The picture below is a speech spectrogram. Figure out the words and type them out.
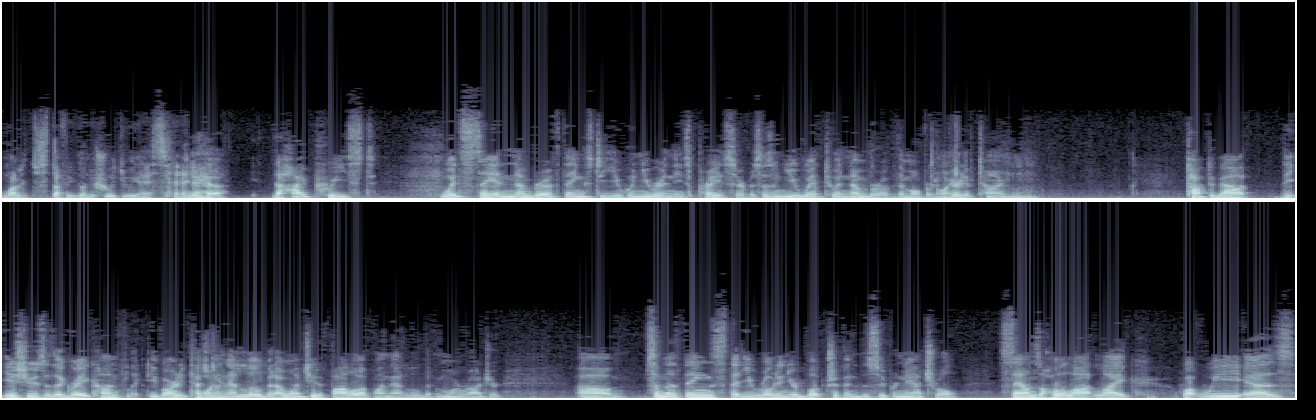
Well, it's stuff is going to shoot you, yes. Yeah. The high priest would say a number of things to you when you were in these praise services, and you went to a number of them over a Oh, yeah. period of time. Talked about the issues of the great conflict. You've already touched Oh, on yeah. that a little bit. I want you to follow up on that a little bit more, Roger. Um, some of the things that you wrote in your book, Trip into the Supernatural, sounds a whole lot like what we as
